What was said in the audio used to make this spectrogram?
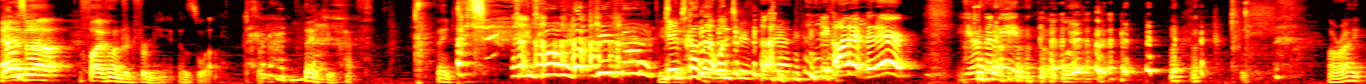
And uh, 500 for me as well. So, thank you, Hef. Thank you. James got it. James got it. He James did. got that one too. Yeah. You caught it midair. You know what I mean. All right.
